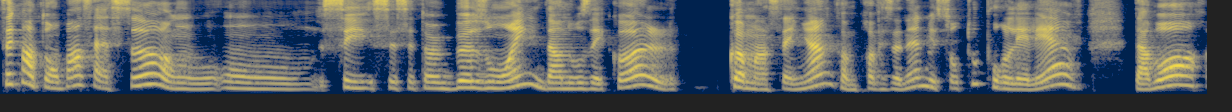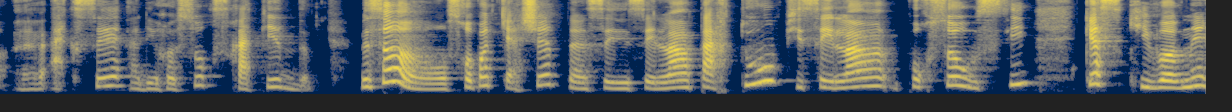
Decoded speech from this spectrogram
Tu sais, quand on pense à ça, on, c'est un besoin dans nos écoles comme enseignant, comme professionnel, mais surtout pour l'élève, d'avoir euh, accès à des ressources rapides. Mais ça, on se fera pas de cachette, c'est lent partout, puis c'est lent pour ça aussi. Qu'est-ce qui va venir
